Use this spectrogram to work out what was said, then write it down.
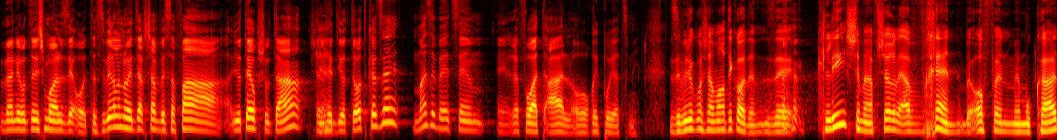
ואני רוצה לשמוע על זה עוד. תסביר לנו את זה עכשיו בשפה יותר פשוטה, של כן. הדיוטות כזה, מה זה בעצם אה, רפואת על או ריפוי עצמי? זה בדיוק מה שאמרתי קודם, זה כלי שמאפשר לאבחן באופן ממוקד,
